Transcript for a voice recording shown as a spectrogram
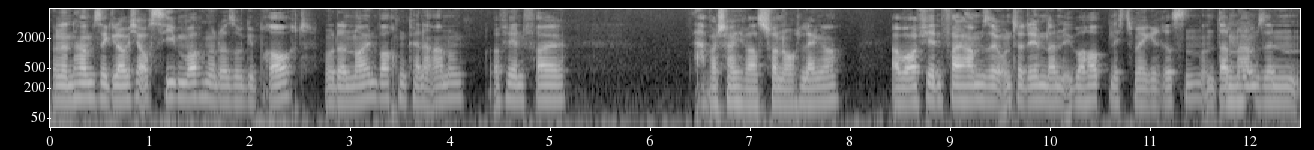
Und dann haben sie, glaube ich, auch sieben Wochen oder so gebraucht. Oder neun Wochen, keine Ahnung. Auf jeden Fall. Ja, wahrscheinlich war es schon auch länger. Aber auf jeden Fall haben sie unter dem dann überhaupt nichts mehr gerissen. Und dann mhm. haben sie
